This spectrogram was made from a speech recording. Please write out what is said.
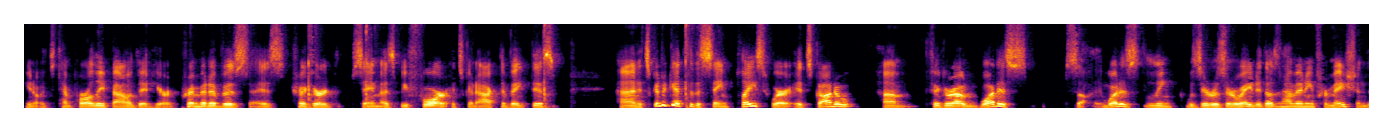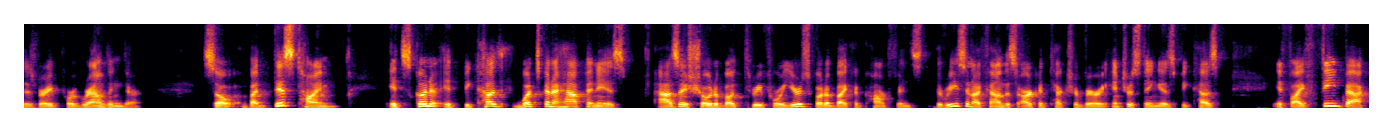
you know, it's temporally bounded. Here primitive is, is triggered, same as before. It's going to activate this. And it's going to get to the same place where it's got to um, figure out what is so what is link 008. It doesn't have any information. There's very poor grounding there. So, but this time it's going to, it because what's going to happen is, as I showed about three, four years ago at a BICA conference, the reason I found this architecture very interesting is because if I feedback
